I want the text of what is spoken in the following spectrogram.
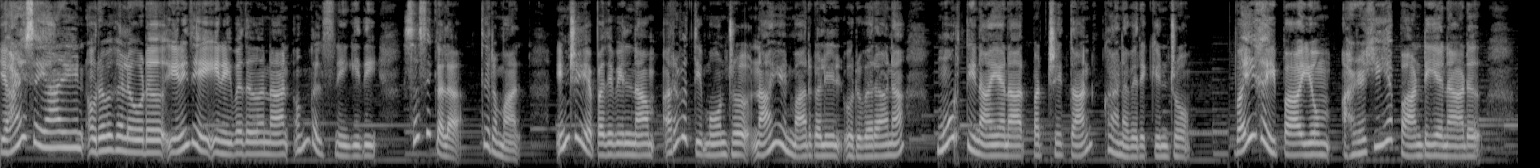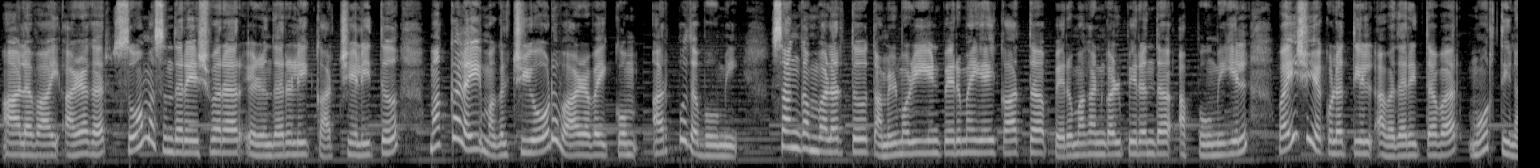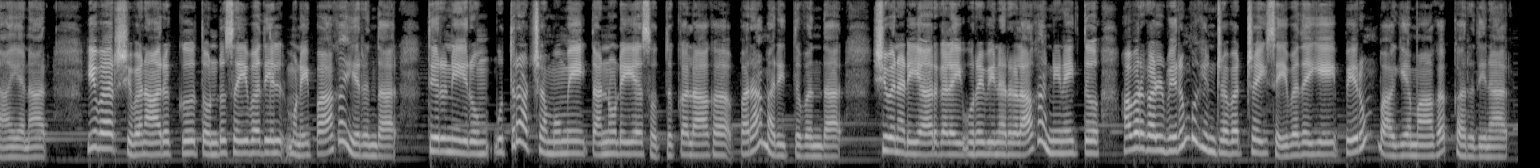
யாழிசையாழியின் உறவுகளோடு இனிதே இணைவது நான் உங்கள் சிநேகிதி சசிகலா திருமால். இன்றைய பதிவில் நாம் அறுபத்தி மூன்று நாயன்மார்களில் ஒருவரான மூர்த்தி நாயனார் பற்றித்தான் காணவிருக்கின்றோம். வைகை பாயும் அழகிய பாண்டிய நாடு. ஆலவாய் அழகர் சோமசுந்தரேஸ்வரர் எழுந்தருளி காட்சியளித்து மக்களை மகிழ்ச்சியோடு வாழ வைக்கும் அற்புத பூமி. சங்கம் வளர்த்து தமிழ்மொழியின் பெருமையை காத்த பெருமகன்கள் பிறந்த அப்பூமியில் வைசிய குலத்தில் அவதரித்தவர் மூர்த்தி நாயனார். இவர் சிவனாருக்கு தொண்டு செய்வதில் முனைப்பாக இருந்தார். திருநீரும் உத்திராட்சமுமே தன்னுடைய சொத்துக்களாக பராமரித்து வந்தார். சிவனடியார்களை உறவினர்களாக நினைத்து அவர்கள் விரும்புகின்றவற்றை செய்வதையே பெரும் பாக்கியமாக கருதினார்.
